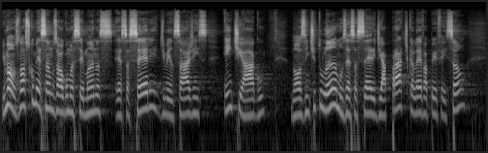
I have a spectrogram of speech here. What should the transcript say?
Irmãos, nós começamos há algumas semanas essa série de mensagens em Tiago. Nós intitulamos essa série de A Prática Leva à Perfeição.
